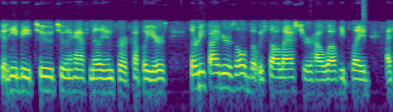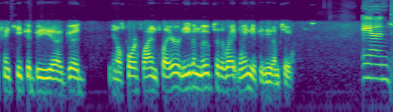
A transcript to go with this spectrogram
could he be two, two and a half million for a couple of years? 35 years old, but we saw last year how well he played. I think he could be a good, you know, fourth line player and even move to the right wing if you need him to. And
